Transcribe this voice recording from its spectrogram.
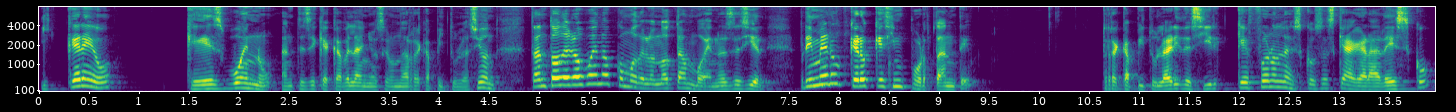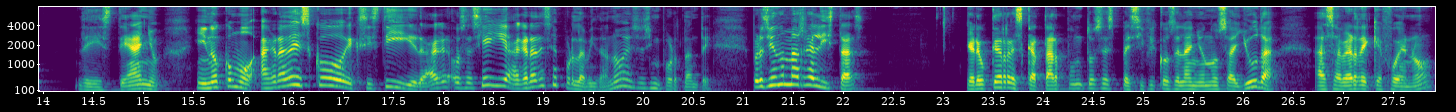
Y creo que es bueno, antes de que acabe el año, hacer una recapitulación, tanto de lo bueno como de lo no tan bueno. Es decir, primero creo que es importante recapitular y decir qué fueron las cosas que agradezco de este año. Y no como agradezco existir, o sea, sí agradece por la vida, ¿no? Eso es importante. Pero siendo más realistas, creo que rescatar puntos específicos del año nos ayuda a saber de qué fue, ¿no?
